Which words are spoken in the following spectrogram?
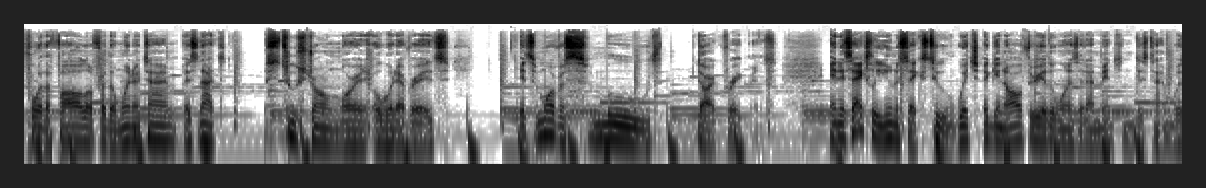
for the fall or for the wintertime. It's not it's too strong or or whatever. It's it's more of a smooth dark fragrance, and it's actually unisex too. Which again, all three of the ones that I mentioned this time were,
